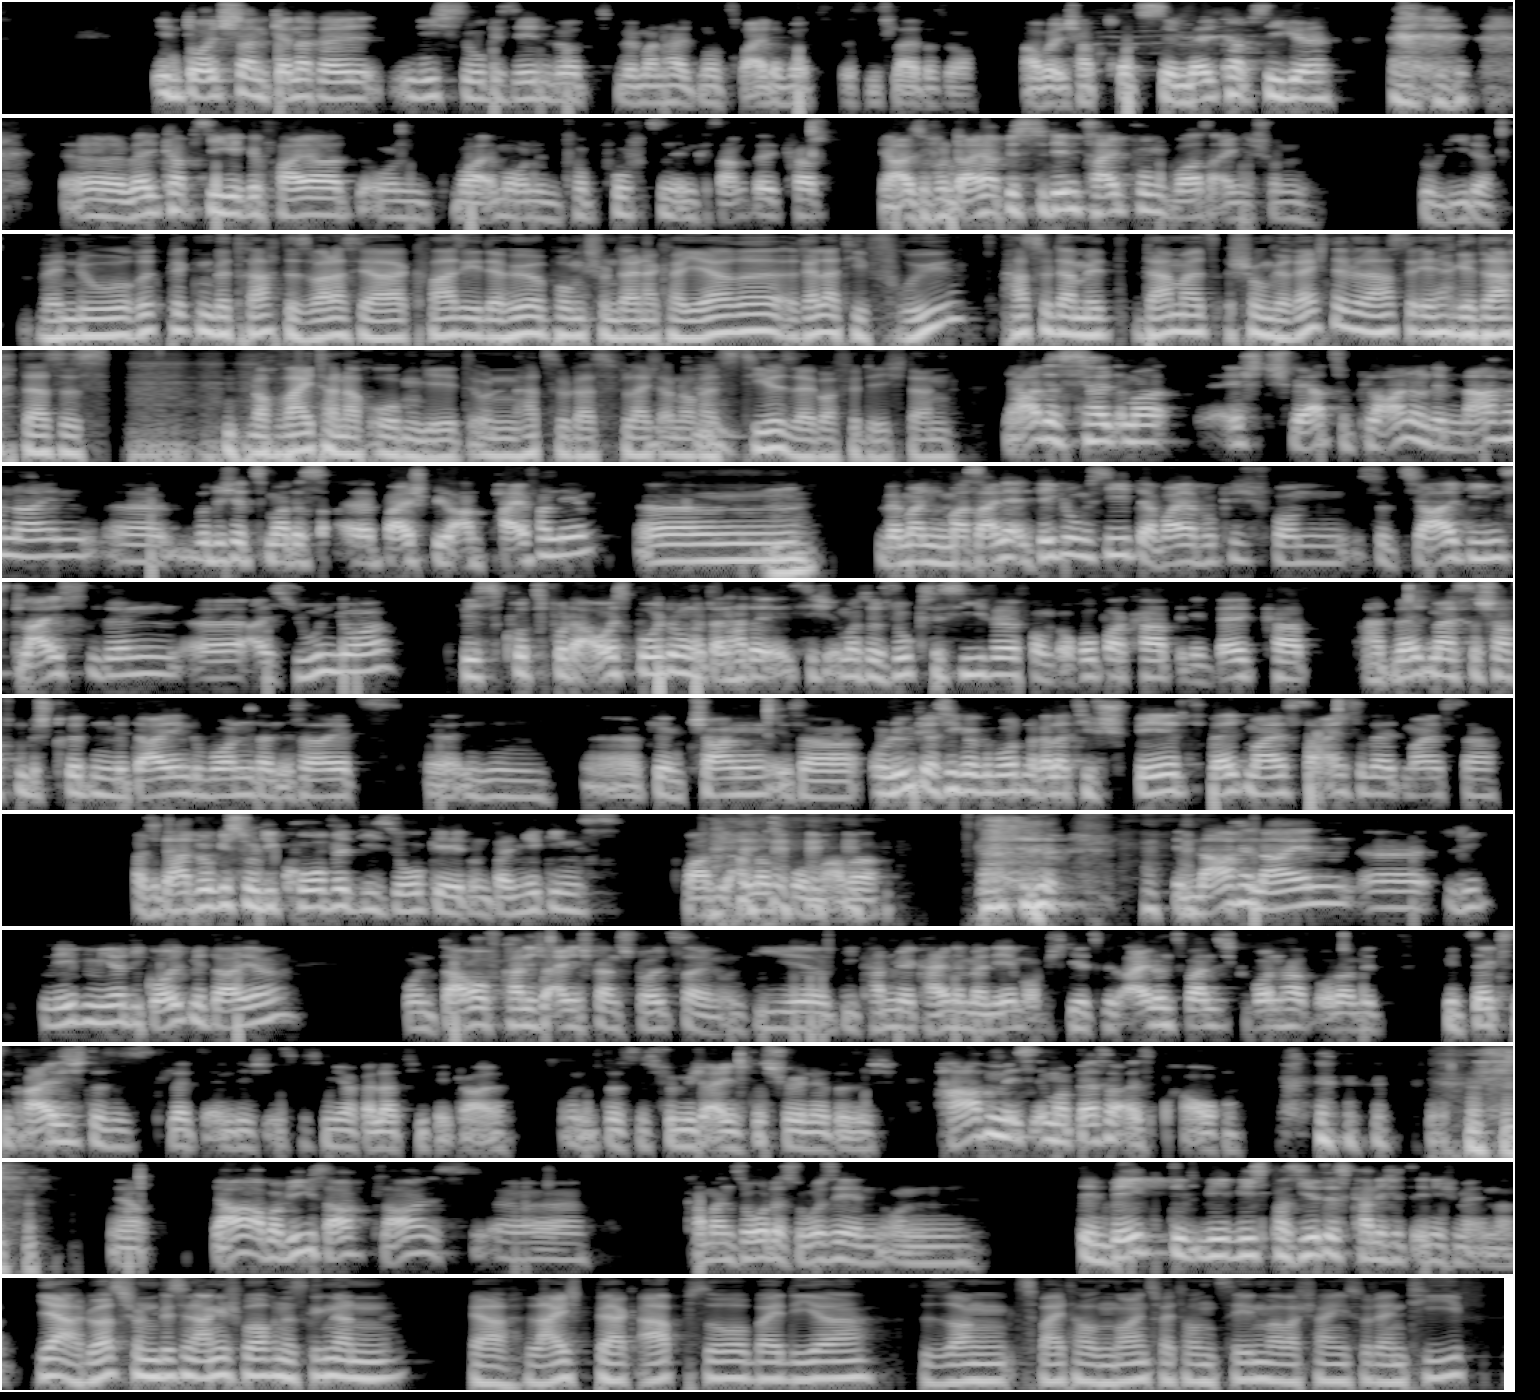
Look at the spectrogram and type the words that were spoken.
in Deutschland generell nicht so gesehen wird, wenn man halt nur Zweiter wird. Das ist leider so. Aber ich habe trotzdem Weltcupsiege, äh, Weltcupsiege gefeiert und war immer in den Top 15 im Gesamtweltcup. Ja, also von daher bis zu dem Zeitpunkt war es eigentlich schon solide. Wenn du rückblickend betrachtest, war das ja quasi der Höhepunkt schon deiner Karriere relativ früh. Hast du damit damals schon gerechnet oder hast du eher gedacht, dass es noch weiter nach oben geht? Und hast du das vielleicht auch noch als Ziel selber für dich dann? Ja, das ist halt immer echt schwer zu planen und im Nachhinein äh, würde ich jetzt mal das äh, Beispiel Arndt Pfeiffer nehmen. Ähm, mhm. Wenn man mal seine Entwicklung sieht, der war ja wirklich vom Sozialdienstleistenden äh, als Junior bis kurz vor der Ausbildung und dann hat er sich immer so sukzessive vom Europacup in den Weltcup, hat Weltmeisterschaften bestritten, Medaillen gewonnen, dann ist er jetzt äh, in äh, Pyeongchang, ist er Olympiasieger geworden, relativ spät, Weltmeister, Einzelweltmeister. Also der hat wirklich so die Kurve, die so geht und bei mir ging es quasi andersrum, aber Im Nachhinein äh, liegt neben mir die Goldmedaille und darauf kann ich eigentlich ganz stolz sein. Und die, die kann mir keiner mehr nehmen, ob ich die jetzt mit 21 gewonnen habe oder mit, mit 36. Das ist letztendlich ist es mir relativ egal. Und das ist für mich eigentlich das Schöne, dass ich haben ist immer besser als brauchen. ja. ja, aber wie gesagt, klar, das äh, kann man so oder so sehen. Und den Weg, die, wie es passiert ist, kann ich jetzt eh nicht mehr ändern. Ja, du hast schon ein bisschen angesprochen, es ging dann ja leicht bergab so bei dir. Saison 2009, 2010 war wahrscheinlich so dein Tief,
